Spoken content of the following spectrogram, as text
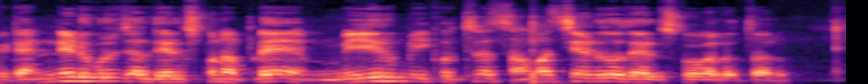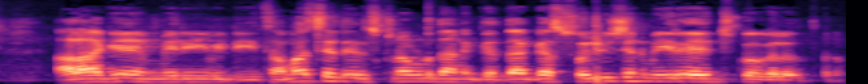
వీటన్నిటి గురించి వాళ్ళు తెలుసుకున్నప్పుడే మీరు మీకు వచ్చిన సమస్య ఏంటో తెలుసుకోగలుగుతారు. అలాగే మీరు వీటి ఈ సమస్య తెలుసుకున్నప్పుడు దానికి తగ్గ సొల్యూషన్ మీరే ఎంచుకోగలుగుతారు.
